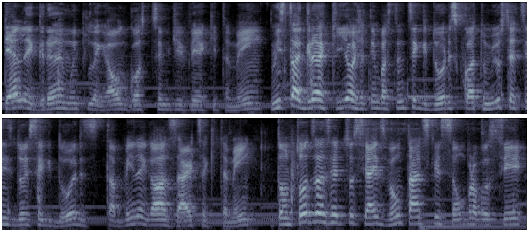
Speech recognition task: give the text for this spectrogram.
Telegram, muito legal, gosto sempre de ver aqui também. O Instagram aqui, ó, já tem bastante seguidores, 4.702 seguidores, tá bem legal as artes aqui também. Então todas as redes sociais vão estar na descrição pra você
